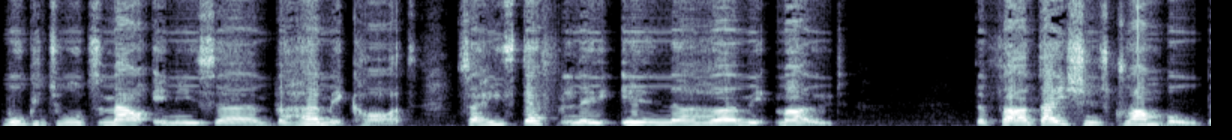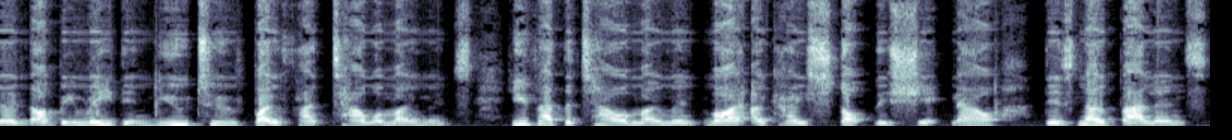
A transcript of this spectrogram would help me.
walking towards the mountain is um, the Hermit card. So he's definitely in the Hermit mode. The foundations crumble. I've been reading. You two both had tower moments. You've had the tower moment. Right, okay, stop this shit now. There's no balance.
